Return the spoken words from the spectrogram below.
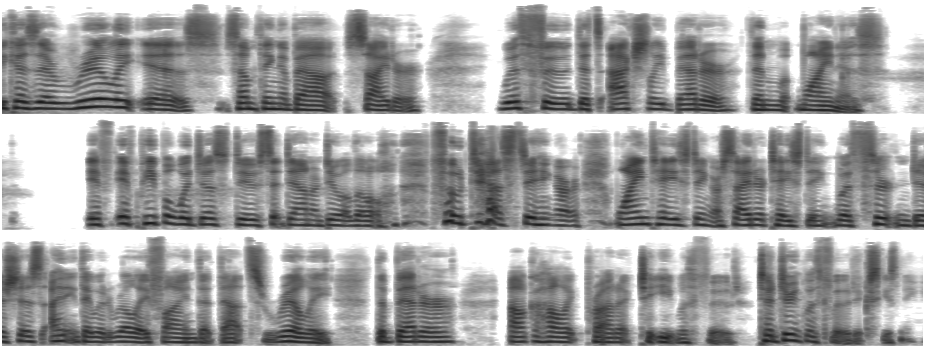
because there really is something about cider with food that's actually better than what wine is. If if people would just do sit down and do a little food testing or wine tasting or cider tasting with certain dishes, I think they would really find that that's really the better alcoholic product to eat with food, to drink with food, excuse me.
